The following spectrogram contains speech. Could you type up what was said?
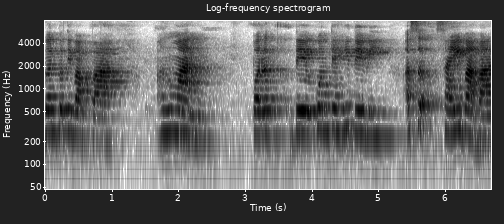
गणपती बाप्पा हनुमान परत देव कोणत्याही देवी असं साईबाबा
